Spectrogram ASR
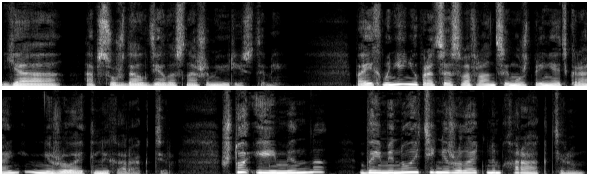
Я обсуждал дело с нашими юристами. По их мнению, процесс во Франции может принять крайне нежелательный характер. Что именно вы именуете нежелательным характером?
